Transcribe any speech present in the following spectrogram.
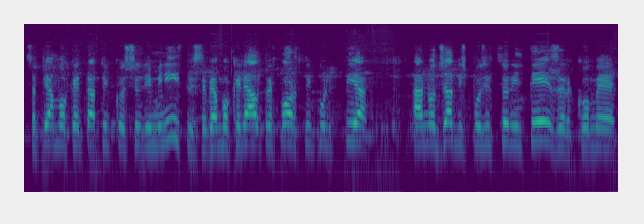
sappiamo che è entrato in Consiglio dei Ministri, sappiamo che le altre forze di polizia hanno già a disposizione il taser come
